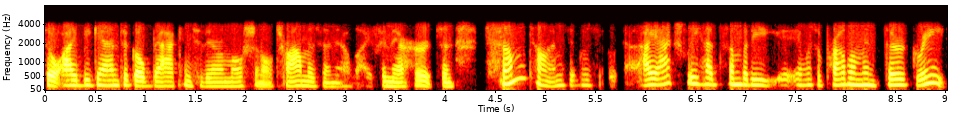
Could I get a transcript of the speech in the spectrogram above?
So I began to go back into their emotional traumas in their life and their hurts. And sometimes it was, I actually had somebody, it was a problem in third grade.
